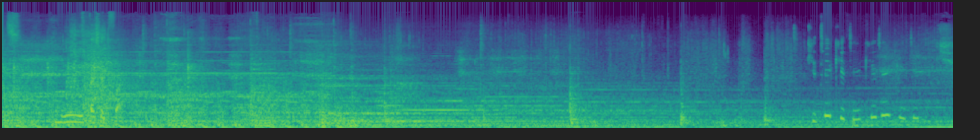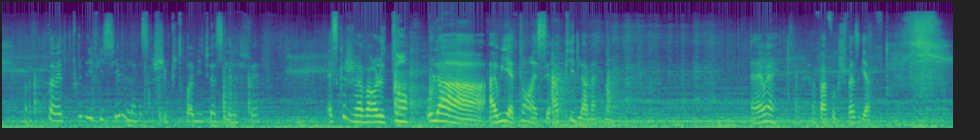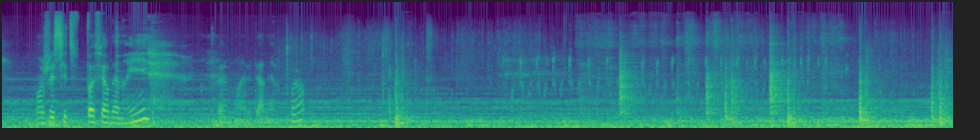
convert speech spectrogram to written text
Mais pas cette fois Ça va être plus difficile là parce que je suis plus trop habituée à ce qu'elle fait. Est-ce que je vais avoir le temps? Oh là Ah oui, attends, c'est rapide là maintenant. Eh ouais. Enfin, faut que je fasse gaffe. Je vais essayer de pas faire. Comme la dernière fois.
